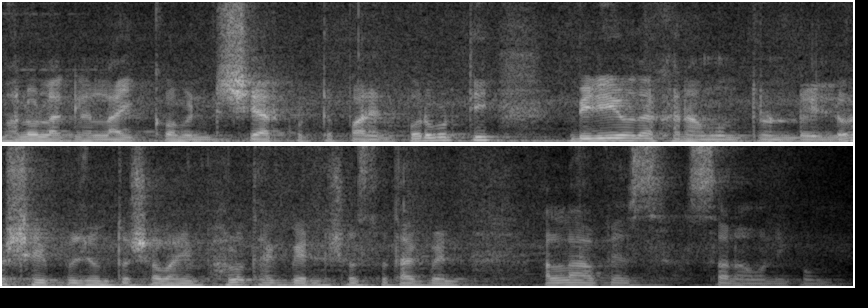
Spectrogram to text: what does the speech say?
ভালো লাগলে লাইক, কমেন্ট, শেয়ার করতে পারেন। পরবর্তী ভিডিও দেখার আমন্ত্রণ রইল। সেই পর্যন্ত সবাই ভালো থাকবেন, সুস্থ থাকবেন। আল্লাহ হাফেজ। সালাম আলাইকুম।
